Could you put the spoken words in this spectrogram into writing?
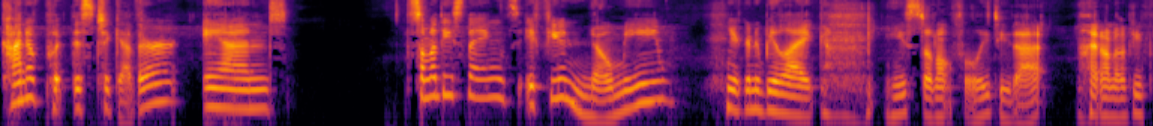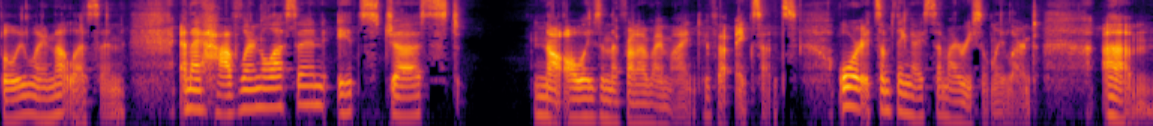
kind of put this together. And some of these things, if you know me, you're going to be like, you still don't fully do that. I don't know if you fully learned that lesson. And I have learned a lesson. It's just not always in the front of my mind, if that makes sense. Or it's something I semi recently learned. Um,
